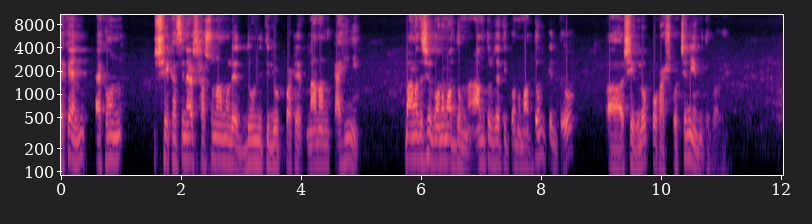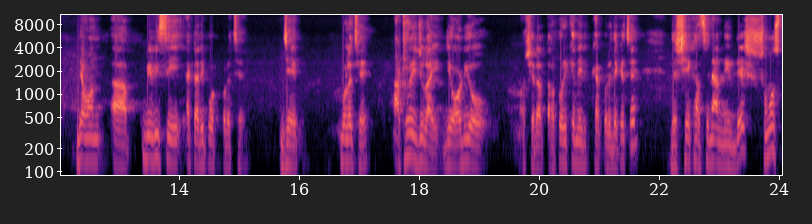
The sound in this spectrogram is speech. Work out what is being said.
দেখেন, এখন শেখ হাসিনার শাসন আমলের দুর্নীতি, লুটপাটের নানান কাহিনী বাংলাদেশের গণমাধ্যম না, আন্তর্জাতিক গণমাধ্যম কিন্তু সেগুলো প্রকাশ করছে নিয়মিতভাবে। যেমন বিবিসি একটা রিপোর্ট করেছে যে বলেছে, আঠেরোই জুলাই যে অডিও সেটা তারা পরীক্ষা নিরীক্ষা করে দেখেছে যে শেখ হাসিনার নির্দেশ সমস্ত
